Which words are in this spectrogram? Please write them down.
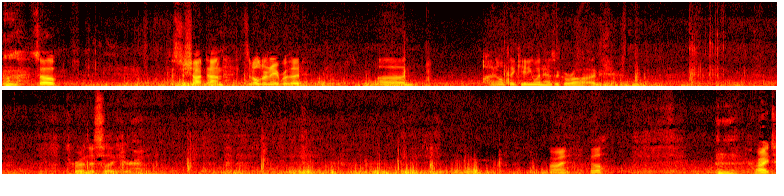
so, just a shot down. It's an older neighborhood. Uh, I don't think anyone has a garage. Let's go on this side here. All right, well, all right,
